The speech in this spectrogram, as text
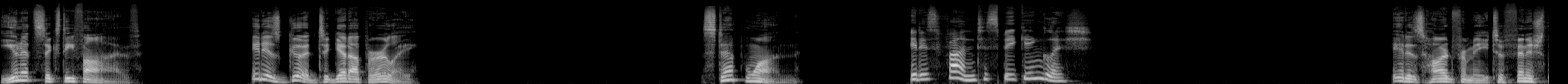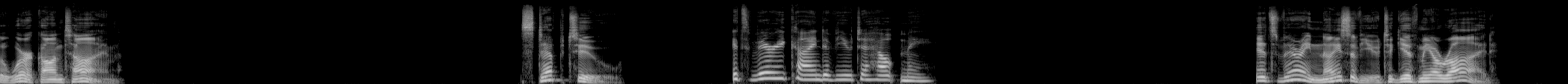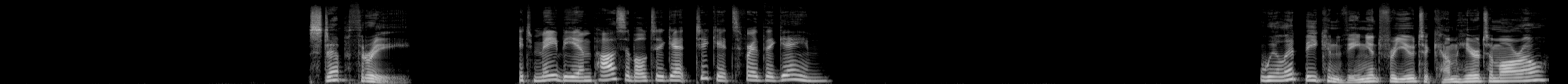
Unit 65. It is good to get up early. Step 1. It is fun to speak English. It is hard for me to finish the work on time. Step 2. It's very kind of you to help me. It's very nice of you to give me a ride. Step 3. It may be impossible to get tickets for the game. Will it be convenient for you to come here tomorrow?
